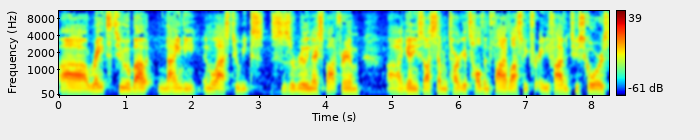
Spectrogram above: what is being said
uh, to about 90 in the last two weeks. This is a really nice spot for him. Uh, again, he saw seven targets, hauled in five last week for 85 and two scores,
